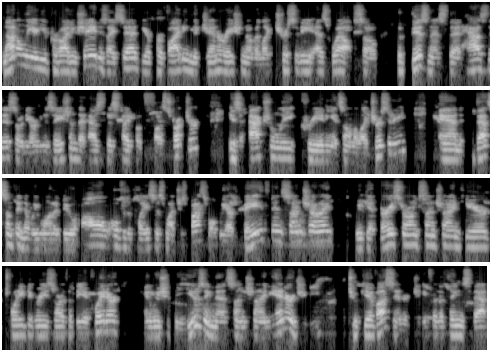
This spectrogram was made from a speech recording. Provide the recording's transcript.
not only are you providing shade, as I said, you're providing the generation of electricity as well. So the business that has this or the organization that has this type of uh, structure is actually creating its own electricity. And that's something that we want to do all over the place as much as possible. We are bathed in sunshine. We get very strong sunshine here, 20 degrees north of the equator and we should be using that sunshine energy to give us energy for the things that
